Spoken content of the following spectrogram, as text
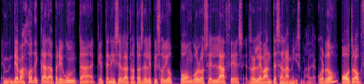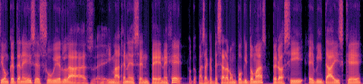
Debajo de cada pregunta que tenéis en las notas del episodio pongo los enlaces relevantes a la misma, ¿de acuerdo? Otra opción que tenéis es subir las eh, imágenes en PNG, lo que pasa que pesarán un poquito más, pero así evitáis que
